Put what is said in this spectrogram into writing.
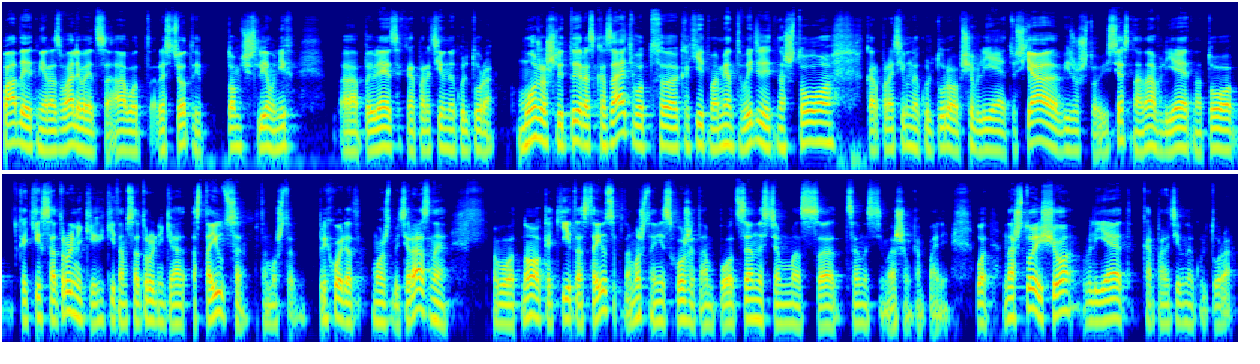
падает, не разваливается, а вот растет, и в том числе у них э, появляется корпоративная культура. Можешь ли ты рассказать, вот э, какие-то моменты выделить, на что корпоративная культура вообще влияет? То есть я вижу, что, естественно, она влияет на то, каких сотрудники, какие там сотрудники остаются, потому что приходят, может быть, и разные, вот, но какие-то остаются, потому что они схожи там по ценностям с ценностями вашей компании. Вот. На что еще влияет корпоративная культура?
